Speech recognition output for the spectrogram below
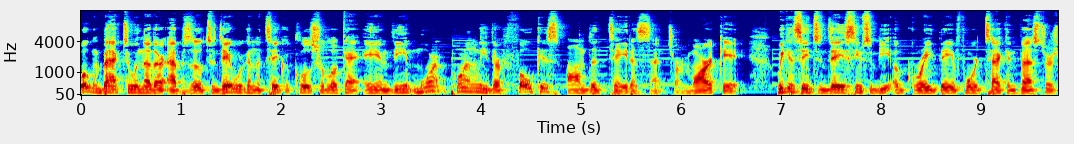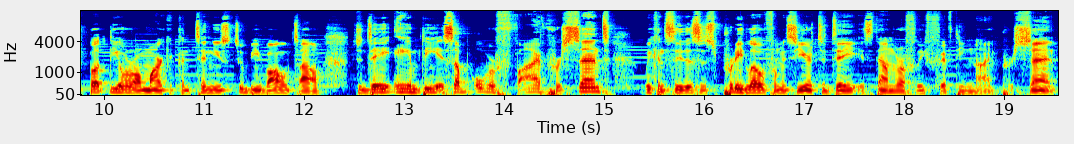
Welcome back to another episode. Today we're going to take a closer look at AMD, more importantly, their focus on the data center market. We can see today seems to be a great day for tech investors, but the overall market continues to be volatile. Today AMD is up over 5%, we can see this is pretty low from its year to date. It's down roughly 59%.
